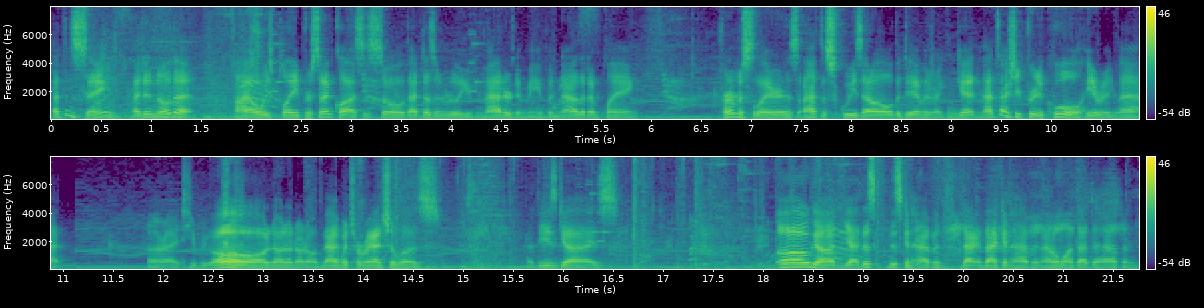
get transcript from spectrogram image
That's insane. I didn't know that. I always play percent classes, so that doesn't really matter to me, but now that I'm playing Permaslayers, I have to squeeze out all the damage I can get, and that's actually pretty cool hearing that. Alright, here we go. Oh, no, no, no, no. Magma Tarantulas. these guys. Oh, God. Yeah, this this can happen. That, that can happen. I don't want that to happen.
